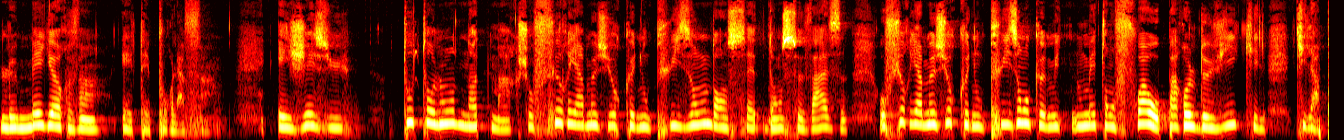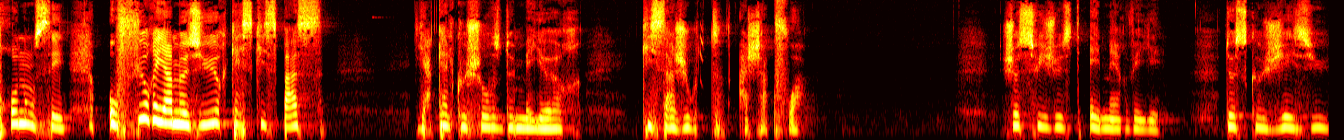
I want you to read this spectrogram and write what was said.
Le meilleur vin était pour la fin. Et Jésus, tout au long de notre marche, au fur et à mesure que nous puisons dans ce, vase, au fur et à mesure que nous puisons, que nous mettons foi aux paroles de vie qu'il a prononcées, au fur et à mesure, qu'est-ce qui se passe? Il y a quelque chose de meilleur qui s'ajoute à chaque fois. Je suis juste émerveillée de ce que Jésus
